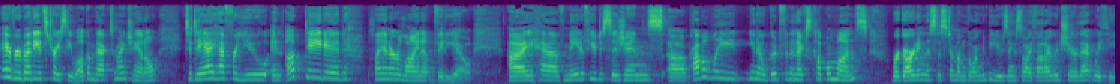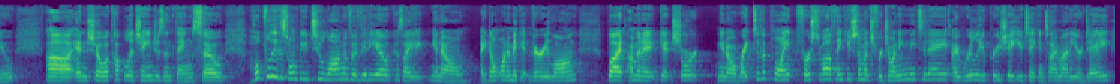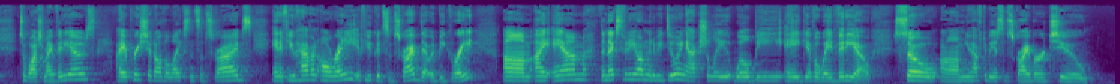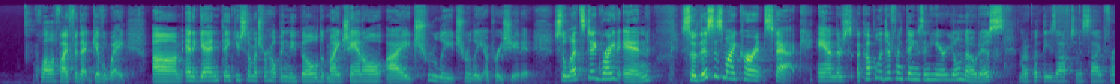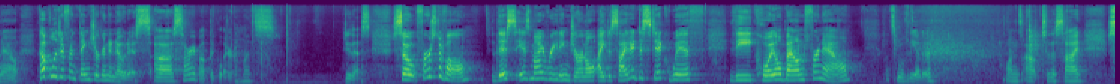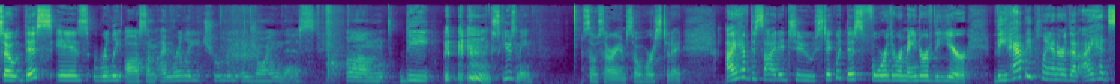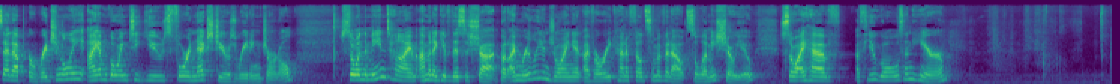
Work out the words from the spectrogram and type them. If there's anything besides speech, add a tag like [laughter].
Hey everybody, it's Tracy. Welcome back to my channel. Today I have for you an updated planner lineup video. I have made a few decisions, uh, probably, you know, good for the next couple months regarding the system I'm going to be using. So I thought I would share that with you uh, and show a couple of changes and things. So hopefully this won't be too long of a video because I, you know, I don't want to make it very long, but I'm going to get short you know, right to the point. First of all, thank you so much for joining me today. I really appreciate you taking time out of your day to watch my videos. I appreciate all the likes and subscribes. And if you haven't already, if you could subscribe, that would be great. Um, I am, the next video I'm going to be doing actually will be a giveaway video. So um, you have to be a subscriber to qualify for that giveaway. Um, and again, thank you so much for helping me build my channel. I truly, truly appreciate it. So let's dig right in. So this is my current stack, and there's a couple of different things in here you'll notice. I'm going to put these off to the side for now. A couple of different things you're going to notice. Uh, sorry about the glare. Let's do this. So first of all, this is my reading journal. I decided to stick with the coil bound for now. Let's move the other one's out to the side. So this is really awesome. I'm really, truly enjoying this. Um, the, [clears throat] excuse me. So sorry, I'm so hoarse today. I have decided to stick with this for the remainder of the year. The Happy Planner that I had set up originally, I am going to use for next year's reading journal. So in the meantime, I'm going to give this a shot, but I'm really enjoying it. I've already kind of filled some of it out, so let me show you. So I have a few goals in here.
